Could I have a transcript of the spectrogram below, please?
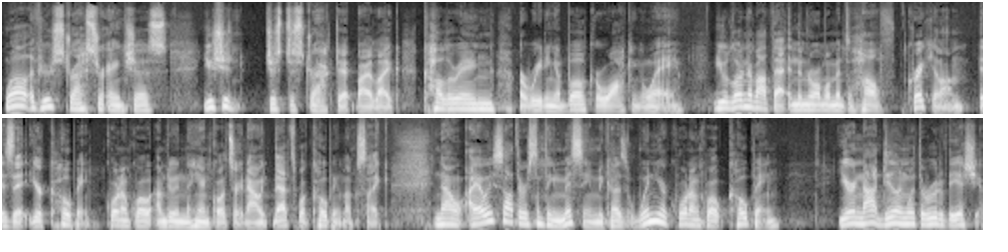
well, if you're stressed or anxious, you should just distract it by like coloring or reading a book or walking away. You learn about that in the normal mental health curriculum is that you're coping, quote unquote. I'm doing the hand quotes right now. That's what coping looks like. Now, I always thought there was something missing because when you're quote unquote coping, you're not dealing with the root of the issue.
